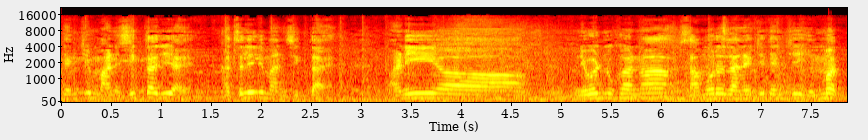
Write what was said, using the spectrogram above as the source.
त्यांची मानसिकता जी आहे खचलेली मानसिकता आहे आणि निवडणुकांना सामोरं जाण्याची त्यांची हिंमत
